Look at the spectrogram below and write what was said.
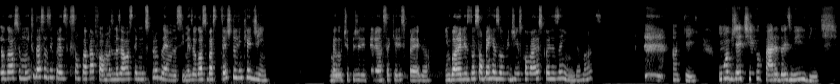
eu gosto muito dessas empresas que são plataformas, mas elas têm muitos problemas, assim. Mas eu gosto bastante do LinkedIn pelo tipo de liderança que eles pregam. Embora eles não são bem resolvidinhos com várias coisas ainda, mas. Ok. Um objetivo para 2020.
